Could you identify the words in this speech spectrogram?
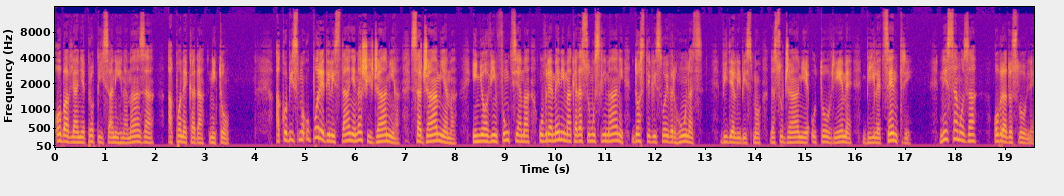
obavljanje propisanih namaza, a ponekada ni to. Ako bismo uporedili stanje naših džamija sa džamijama i njihovim funkcijama u vremenima kada su muslimani dostigli svoj vrhunac, vidjeli bismo da su džamije u to vrijeme bile centri, ne samo za obradoslovlje,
